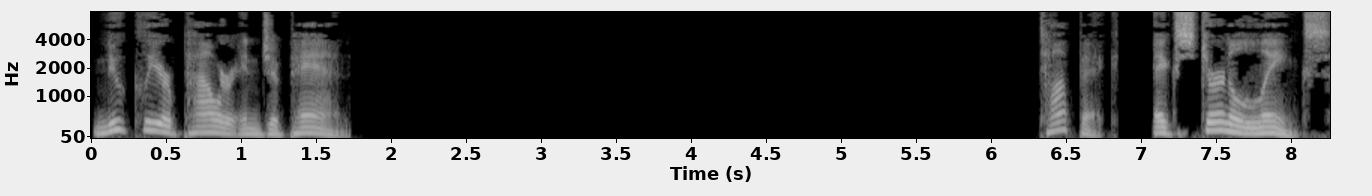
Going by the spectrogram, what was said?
Nuclear power in Japan External links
